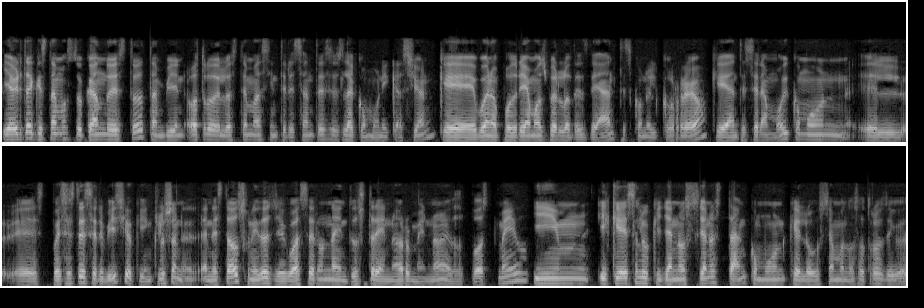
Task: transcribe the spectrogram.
y ahorita que estamos tocando esto, también otro de los temas interesantes es la comunicación, que bueno, podríamos verlo desde antes con el correo, que antes era muy común el, pues este servicio que incluso en Estados Unidos llegó a ser una industria enorme, ¿no? El postmail. Y, y que es algo que ya no, ya no es tan común que lo usemos nosotros. Digo,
